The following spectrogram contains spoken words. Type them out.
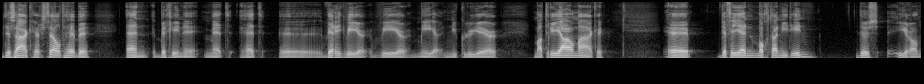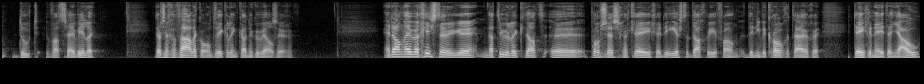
de zaak hersteld hebben en beginnen met het werk weer, weer meer nucleair materiaal maken. de VN mocht daar niet in, dus Iran doet wat zij willen. Dat is een gevaarlijke ontwikkeling, kan ik u wel zeggen. En dan hebben we gisteren uh, natuurlijk dat uh, proces gekregen, de eerste dag weer van de nieuwe kroongetuigen tegen Netanyahu.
